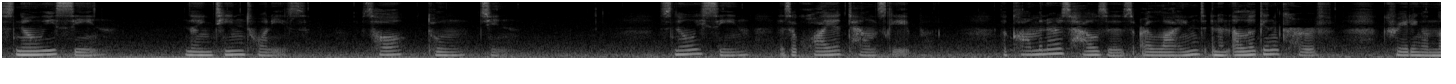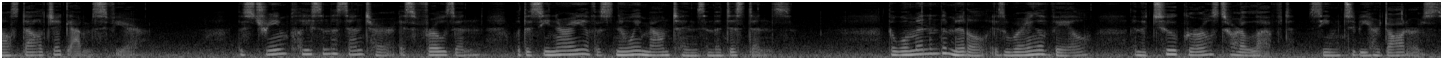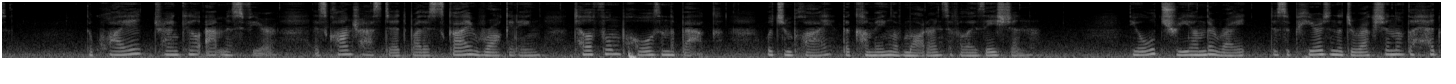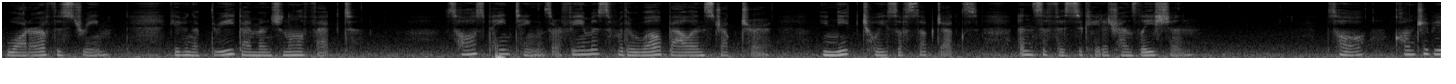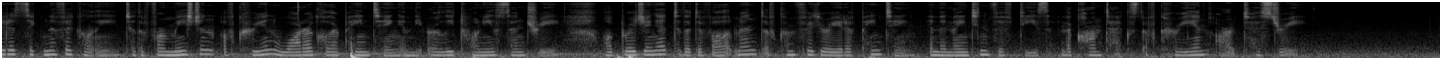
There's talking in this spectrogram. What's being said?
Snowy Scene, 1920s, Seo Dong-jin. Snowy Scene is a quiet townscape. The commoners' houses are lined in an elegant curve, creating a nostalgic atmosphere. The stream placed in the center is frozen with the scenery of the snowy mountains in the distance. The woman in the middle is wearing a veil, and the two girls to her left seem to be her daughters. The quiet, tranquil atmosphere is contrasted by the skyrocketing telephone poles in the back, which imply the coming of modern civilization. The old tree on the right disappears in the direction of the headwater of the stream, giving a three dimensional effect. Seo's paintings are famous for their well balanced structure, unique choice of subjects, and sophisticated translation. Seo contributed significantly to the formation of Korean watercolor painting in the early 20th century while bridging it to the development of configurative painting in the 1950s in the context of Korean art history.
